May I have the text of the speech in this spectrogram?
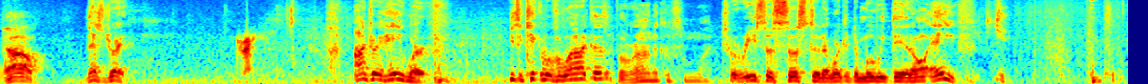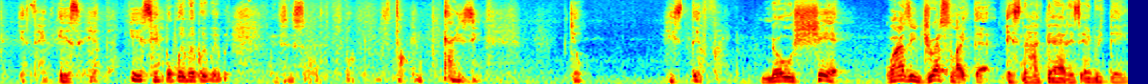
Oh. That's Dre. Dre. Andre Hayworth. Used to kick it with Veronica. Veronica from what? Teresa's sister that worked at the movie theater on 8th. Yes, that is him. That is him. But wait, wait, wait, wait, wait. This is so fucking, fucking crazy. Yo, he's different. No shit. Why is he dressed like that? It's not that, it's everything.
